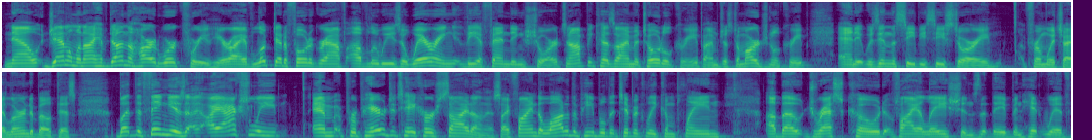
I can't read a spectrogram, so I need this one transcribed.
Now, gentlemen, I have done the hard work for you here. I have looked at a photograph of Louisa wearing the offending shorts, not because I'm a total creep, I'm just a marginal creep, and it was in the CBC story from which I learned about this. But the thing is, I actually am prepared to take her side on this. I find a lot of the people that typically complain about dress code violations that they've been hit with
